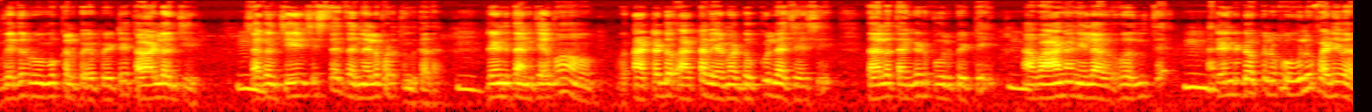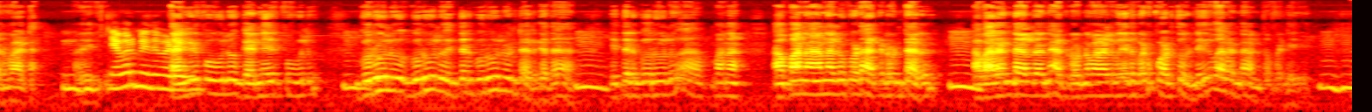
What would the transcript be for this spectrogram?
వెదురు ముక్కలు పెట్టి తాళ్ళలోంచి సగం చీల్చిస్తే దాన్ని నిలబడుతుంది కదా. రెండు దానికేమో అట్ట అట్ట ఏమో డొక్కుల్లా చేసి దానిలో తంగిడి పూలు పెట్టి ఆ వాణని ఇలా వదిలితే రెండు డొక్కుల పువ్వులు పడేవి అనమాట ఉమ్. ఎవరి మీద పడి తంగిడి పువ్వులు గన్నేరు పువ్వులు గురువులు గురువులు ఇద్దరు గురువులు ఉంటారు కదా. ఇద్దరు గురువులు మన అమ్మ నాన్నలు కూడా అక్కడ ఉంటారు. ఆ వరండాల్లోనే అక్కడ ఉన్న వాళ్ళ మీద కూడా పడుతుండేవి వరండా అంతా పడేవి ఉమ్. ఉమ్. ఉమ్.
